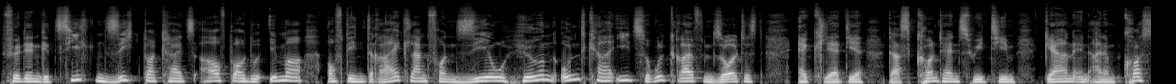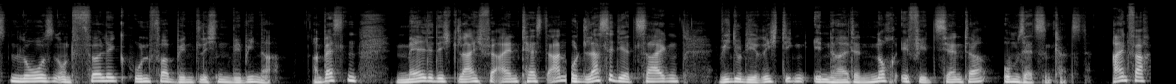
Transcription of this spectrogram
für den gezielten Sichtbarkeitsaufbau du immer auf den Dreiklang von SEO, Hirn und KI zurückgreifen solltest, erklärt dir das Content Suite Team gerne in einem kostenlosen und völlig unverbindlichen Webinar. Am besten melde dich gleich für einen Test an und lasse dir zeigen, wie du die richtigen Inhalte noch effizienter umsetzen kannst. Einfach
